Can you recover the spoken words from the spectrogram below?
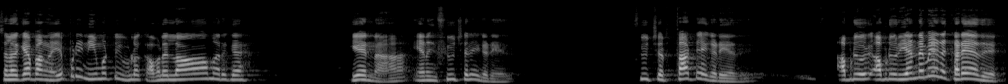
சிலர் கேட்பாங்க எப்படி நீ மட்டும் இவ்வளோ கவலை இல்லாமல் இருக்க? ஏன்னா எனக்கு ஃப்யூச்சரே கிடையாது. ஃப்யூச்சர் தாட்டே கிடையாது. அப்படி ஒரு அப்படி ஒரு எண்ணமே எனக்கு கிடையாது.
